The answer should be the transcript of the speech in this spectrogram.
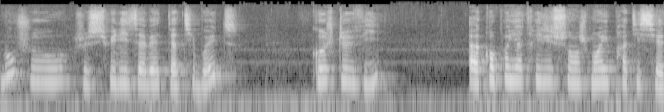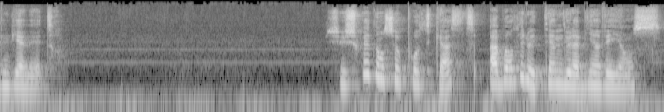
Bonjour, je suis Elisabeth Tatibouet, coach de vie, accompagnatrice du changement et praticienne bien-être. Je souhaite dans ce podcast aborder le thème de la bienveillance.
